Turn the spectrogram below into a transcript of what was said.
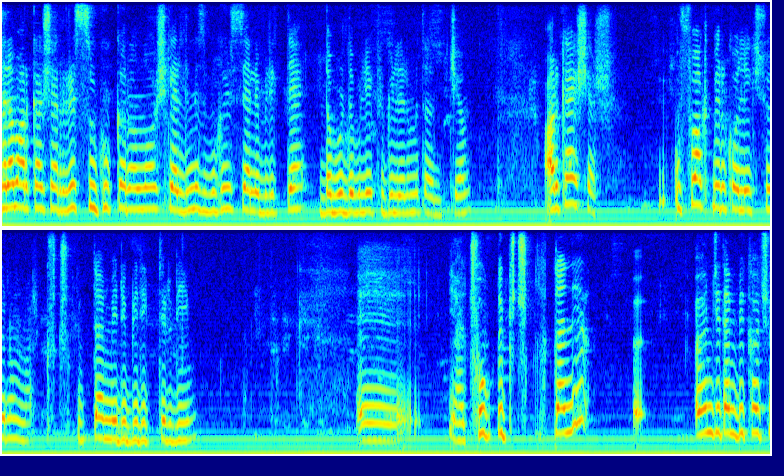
Selam arkadaşlar, Wrestle Cook kanalına hoş geldiniz. Bugün sizlerle birlikte WWE figürlerimi tanıtacağım. Arkadaşlar, ufak bir koleksiyonum var. Küçüklükten beri biriktirdiğim. Ee, yani çok da küçüklükten değil, önceden birkaç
